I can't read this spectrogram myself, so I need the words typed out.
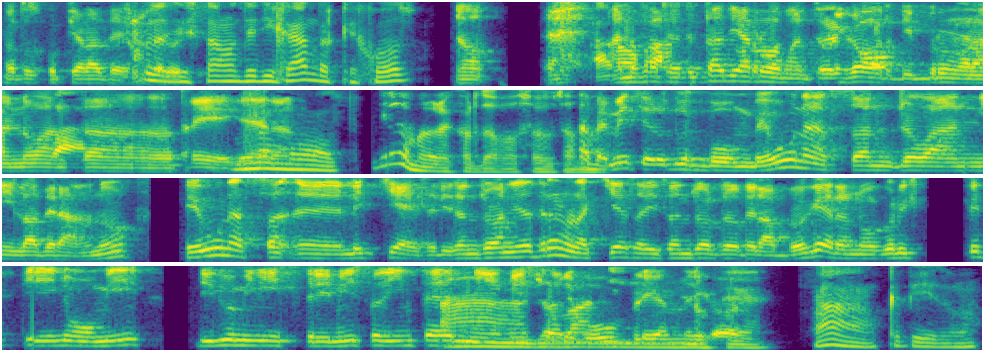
fatto scoppiare la testa. Scusa, ti stavano dedicando a che cosa? No, Hanno hanno fatto gli attentati a Roma, te lo ricordi Bruno nel 93? Che era... Io non me lo ricordavo assolutamente. Vabbè, messero due bombe, una a San Giovanni Laterano e una a Sa- eh, le chiese di San Giovanni Laterano e la chiesa di San Giorgio del Labro, che erano con rispettivi nomi di due ministri, il ministro degli interni e il Ah, ministro della Repubblica. non mi ok. ricordo. Ah, ho capito.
